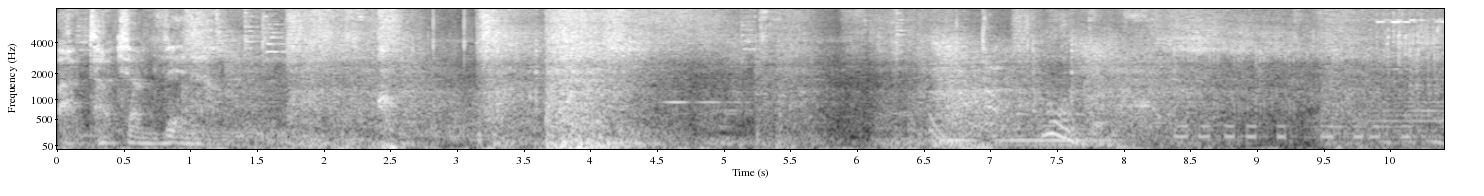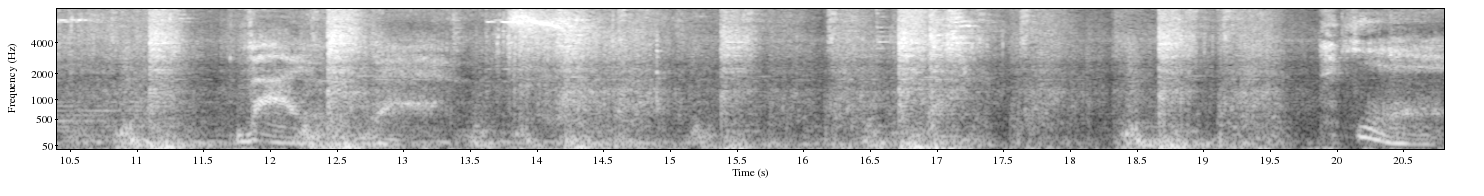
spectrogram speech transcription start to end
A touch of venom. Violence. Yes.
